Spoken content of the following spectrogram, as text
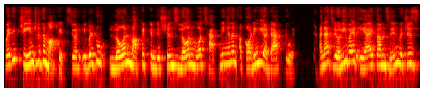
where they change with the markets. You're able to learn market conditions, learn what's happening, and then accordingly adapt to it. And that's really where AI comes in, which is,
